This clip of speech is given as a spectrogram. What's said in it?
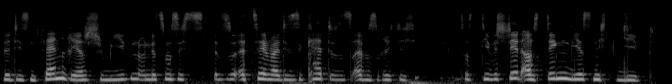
für diesen Fenrir schmieden. Und jetzt muss ich es so erzählen, weil diese Kette, das ist einfach so richtig, das, die besteht aus Dingen, die es nicht gibt.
